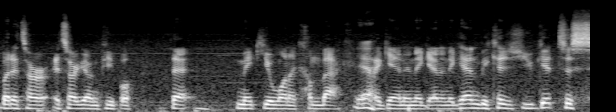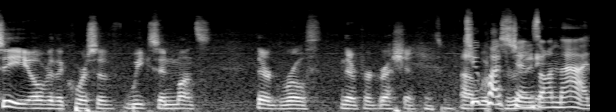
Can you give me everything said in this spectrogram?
but it's our it's our young people that make you want to come back Yeah. again and again and again because you get to see over the course of weeks and months their growth, their progression. uh, Two questions really on that.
